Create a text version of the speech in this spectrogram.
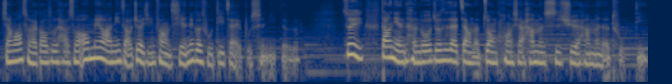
乡公所还告诉他说，哦，没有啊，你早就已经放弃了，那个土地再也不是你的了。所以当年很多就是在这样的状况下，他们失去了他们的土地。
